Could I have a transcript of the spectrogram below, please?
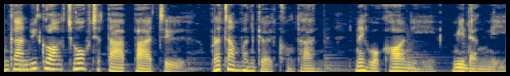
ลการวิเคราะห์โชคชะตาปาจือ ประจำวันเกิดของท่านในหัวข้อนี้มีดังนี้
